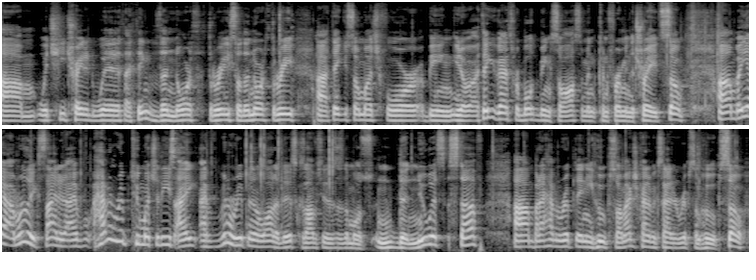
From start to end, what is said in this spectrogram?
um, which he traded with, I think, the North 3. So the North 3, uh, thank you so much for being, you know, I thank you guys for both being so awesome and confirming the trade. So, um, but yeah, I'm really excited. I haven't ripped too much of these. I, I've been ripping a lot of this because obviously this is the most, the newest stuff, um, but I haven't ripped any hoops, so I'm actually kind of excited to rip some hoops. So,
